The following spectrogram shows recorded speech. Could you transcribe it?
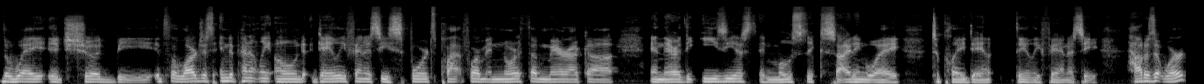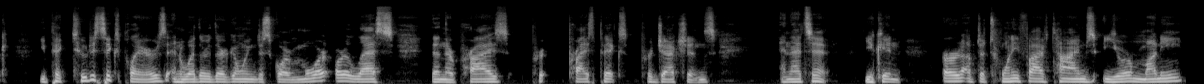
the way it should be. It's the largest independently owned daily fantasy sports platform in North America, and they're the easiest and most exciting way to play da- daily fantasy. How does it work? You pick two to six players, and whether they're going to score more or less than their prize pr- prize picks projections, and that's it. You can earn up to 25 times your money.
